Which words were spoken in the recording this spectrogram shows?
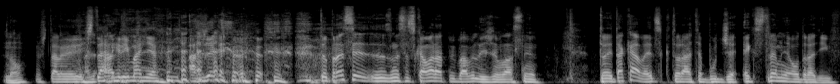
No. Už starý, starý rímania. A že, to presne sme sa s kamarátmi bavili, že vlastne to je taká vec, ktorá ťa buď že extrémne odradí v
